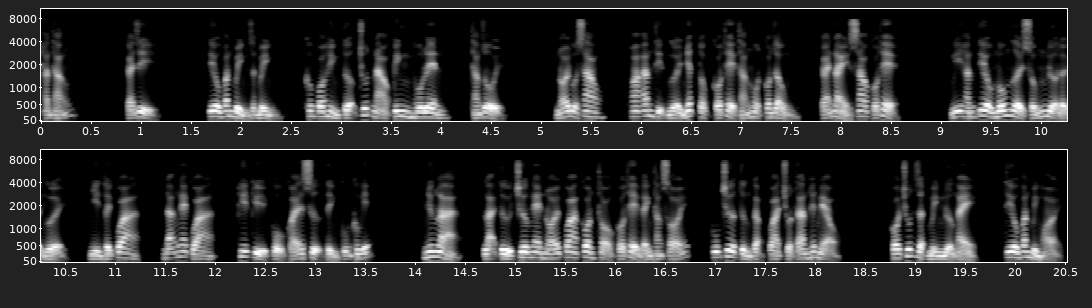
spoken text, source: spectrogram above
hắn thắng. Cái gì? Tiêu văn bình giật mình, không có hình tượng chút nào kinh hô lên, thắng rồi. Nói đùa sao? Hoa ăn thịt người nhất tộc có thể thắng một con rồng, cái này sao có thể? Nghĩ hắn tiêu mẫu người sống nửa đời người, nhìn thấy qua, đã nghe qua, khi kỳ cổ quái sự tình cũng không ít. Nhưng là, lại từ chưa nghe nói qua con thỏ có thể đánh thắng sói, cũng chưa từng gặp qua chuột ăn hết mèo. Có chút giật mình nửa ngày, tiêu văn bình hỏi,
